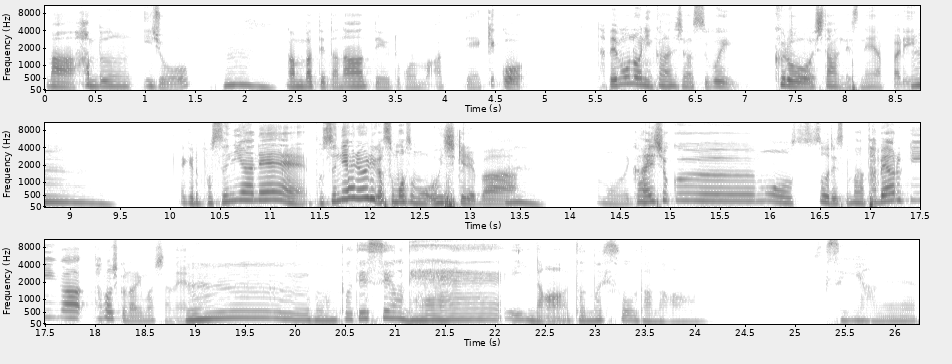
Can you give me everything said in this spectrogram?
まあ、半分以上、うん。頑張ってたなっていうところもあって、結構、食べ物に関してはすごい苦労したんですね、やっぱり。うん。だけど、ボスニアで、ボスニア料理がそもそも美味しければ、うんもう外食もそうですけど、まあ食べ歩きが楽しくなりましたね。うーん、本当ですよね。いいな楽しそうだなモスニア。ね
